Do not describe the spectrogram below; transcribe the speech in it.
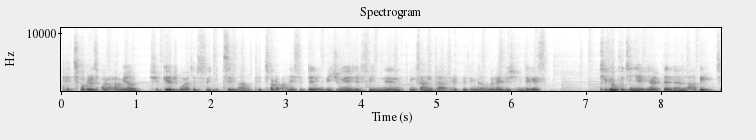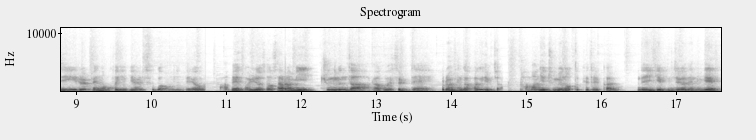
대처를 잘 하면 쉽게 좋아질 수 있지만 대처를 안 했을 땐 위중해질 수 있는 증상이다. 이렇게 생각을 해주시면 되겠습니다. 식욕부진 얘기할 때는 악액질을 빼놓고 얘기할 수가 없는데요. 암에 걸려서 사람이 죽는다라고 했을 때 그런 생각하기 쉽죠. 가만히 두면 어떻게 될까요? 근데 이게 문제가 되는 게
